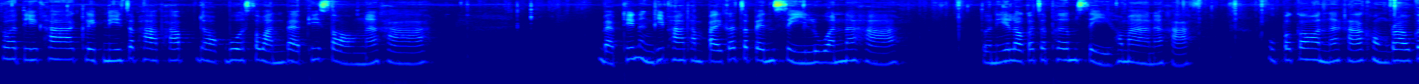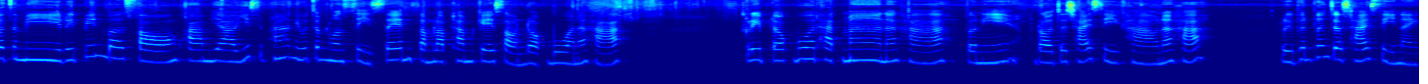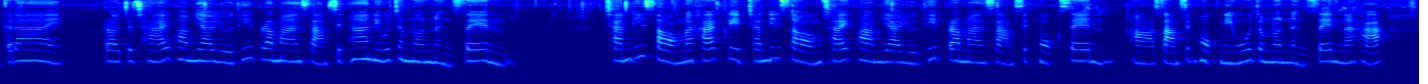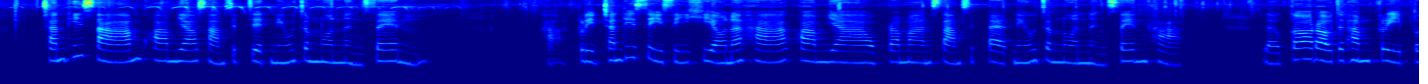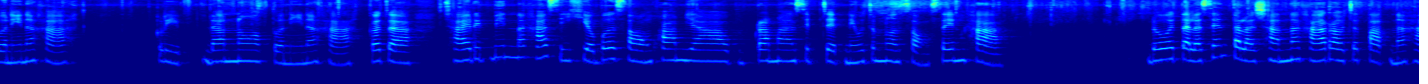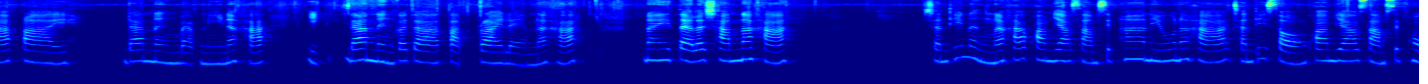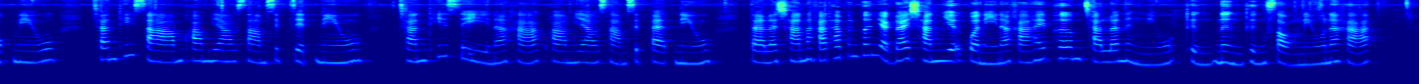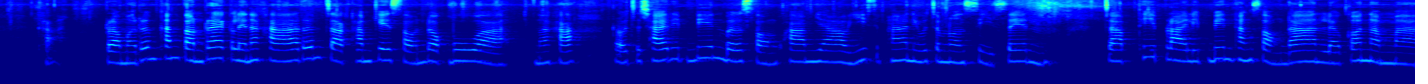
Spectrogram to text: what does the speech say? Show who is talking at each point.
Speaker 1: สวัสดีค่ะ คลิปนี้จะพาพับดอกบัวสวรรค์แบบที่สองนะคะ แบบที่หนึ่งที่พาทำไปก็จะเป็นสีล้วนนะคะ ตัวนี้เราก็จะเพิ่มสีเข้ามานะคะ อุปกรณ์นะคะของเราก็จะมีริบบิ้นเบอร์2ความยาว 25 นิ้วจำนวน 4 เส้นสำหรับทำเกสรดอกบัวนะคะ กลีบดอกบัวถัดมานะคะ ตัวนี้เราจะใช้สีขาวนะคะ หรือเพื่อนๆจะใช้สีไหนก็ได้ เราจะใช้ความยาวอยู่ที่ประมาณ 35 นิ้วจำนวน 1 เส้น ชั้นที่ 2 นะคะกลีบชั้นที่ 2 ใช้ความยาวอยู่ที่ประมาณ 36 เส้นอ่า36 นิ้วจำนวน 1 เส้นนะคะ ชั้นที่ 3 ความยาว 37 นิ้วจำนวน 1 เส้น ค่ะกลีบชั้นที่ 4 สีเขียวนะคะ ความยาวประมาณ 38 นิ้วจำนวน 1 เส้นค่ะ แล้วก็เราจะทำกลีบตัวนี้นะคะ กลีบด้านนอกตัวนี้นะคะ ก็จะใช้ริบบิ้นนะคะ สีเขียวเบอร์ 2 ความยาวประมาณ 17 นิ้วจำนวน 2 เส้นค่ะ โดยแต่ละเส้นแต่ละชั้นนะคะ เราจะตัดนะคะปลายด้านหนึ่งแบบนี้นะคะ อีกด้านหนึ่งก็จะตัดปลายแหลมนะคะ ในแต่ละชั้นนะคะ ชั้นที่1นะคะ ความยาว 35 นิ้วนะคะ ชั้นที่ 2 ความยาว 36 นิ้ว ชั้นที่ 3 ความยาว 37 นิ้ว ชั้นทีสี่4นะคะ ความยาว 38 นิ้ว แต่ละชั้นนะคะ ถ้าเพื่อนๆ อยากได้ชั้นเยอะกว่านี้นะคะ ให้เพิ่มชั้นละ 1 นิ้วถึง1ถึง2นิ้วนะคะค่ะ เรามาเริ่มขั้นตอนแรกกันเลยนะคะ เริ่มจากทำเกสรดอกบัวนะคะ เราจะใช้ริบบิ้นเบอร์ 2 ความยาว 25 นิ้วจำนวน 4 เส้น จับที่ปลายริบบิ้นทั้งสองด้านแล้วก็นำมา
